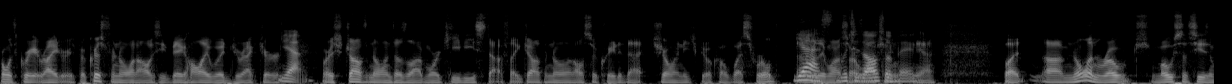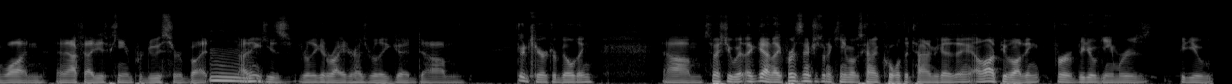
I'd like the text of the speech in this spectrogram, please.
both great writers, but Christopher Nolan obviously big Hollywood director. Yeah. Whereas Jonathan Nolan does a lot more TV stuff. Like Jonathan Nolan also created that show on HBO called Westworld. I Yes, wanna which is also watching. big. Yeah. But um, Nolan wrote most of season one, and after that, he just became a producer. But I Mm. think he's a really good writer, has really good, um, good character building. Um, especially with again, like Person Interest when it came up was kind of cool at the time because a lot of people, I think, for video gamers, video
